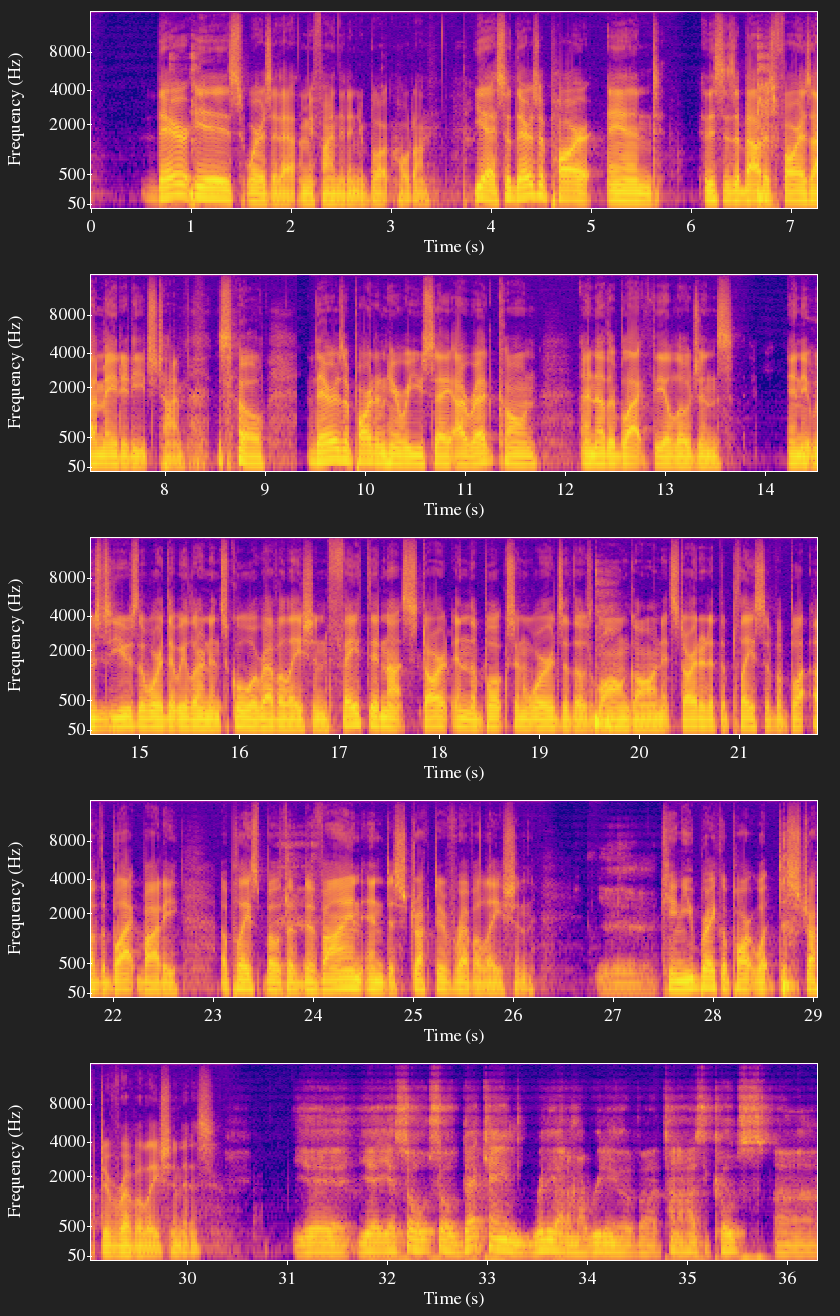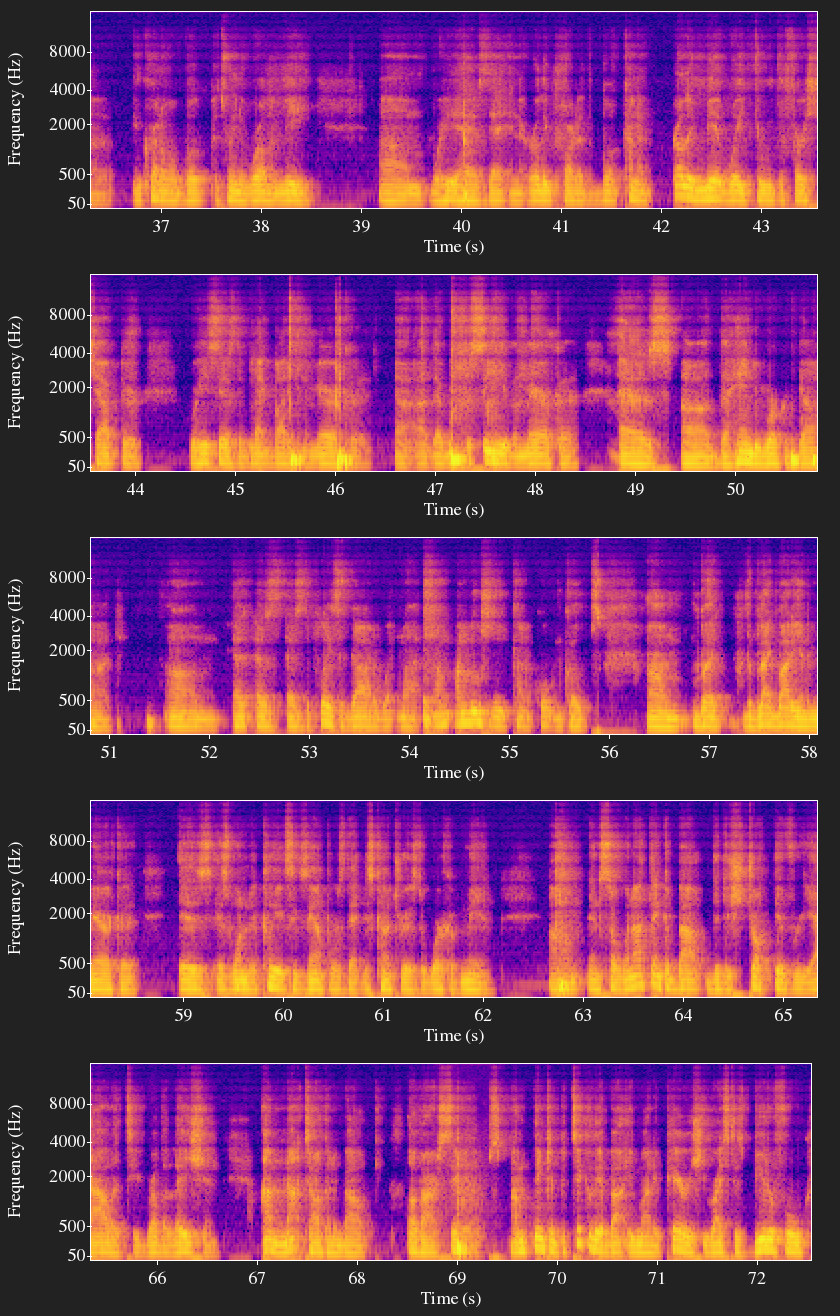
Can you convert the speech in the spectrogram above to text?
there is where is it at? Let me find it in your book. Hold on. Yeah, so there's a part, and this is about as far as I made it each time. So there is a part in here where you say, I read Cone and other black theologians, and it was to use the word that we learned in school, a revelation. Faith did not start in the books and words of those long gone. It started at the place of a bla- of the black body, a place both of divine and destructive revelation. yeah. Can you break apart what destructive revelation is? Yeah, yeah, yeah. So, so that came really out of my reading of uh, Ta-Nehisi Coates' uh, incredible book "Between the World and Me," um, where he has that in the early part of the book, kind of early midway through the first chapter, where he says the black body in America uh, uh, that we perceive America as uh, the handiwork of God, um, as, as the place of God or whatnot. I'm, I'm loosely kind of quoting Coates, um, but the black body in America is is one of the clearest examples that this country is the work of men. Um, and so when I think about the destructive reality, revelation, I'm not talking about of ourselves. I'm thinking particularly about Imani Perry. She writes this beautiful,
